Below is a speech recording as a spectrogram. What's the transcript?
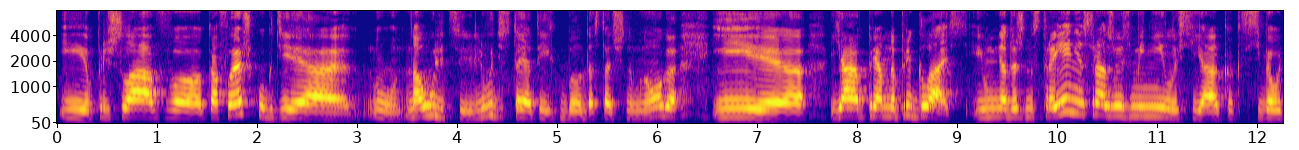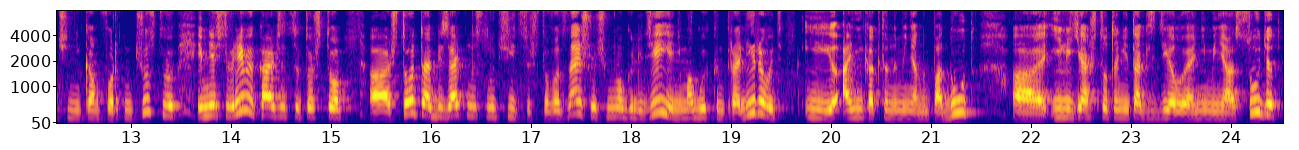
и пришла в кафешку, где ну, на улице люди стоят, и их было достаточно много, и я прям напряглась, и у меня даже настроение сразу изменилось, я как-то себя очень некомфортно чувствую, и мне все время кажется то, что что-то обязательно случится, что вот, знаешь, очень много людей, я не могу их контролировать, и они как-то на меня нападут, э, или я что-то не так сделаю, и они меня осудят,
